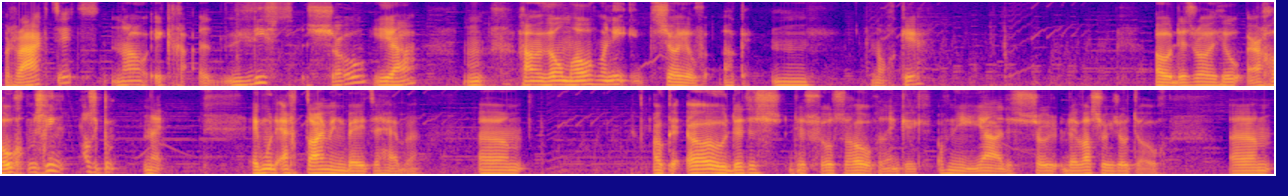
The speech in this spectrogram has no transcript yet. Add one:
raakt dit? Nou, ik ga het liefst zo. Ja. Hm, gaan we wel omhoog, maar niet zo heel veel. Oké. Mm. Nog een keer. Oh, dit is wel heel erg hoog. Misschien als ik hem... Nee. Ik moet echt timing beter hebben. Um, Oké, oh, dit is, dit is veel te hoog, denk ik. Of niet? Ja, dit, is zo, dit was sowieso te hoog. Um,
